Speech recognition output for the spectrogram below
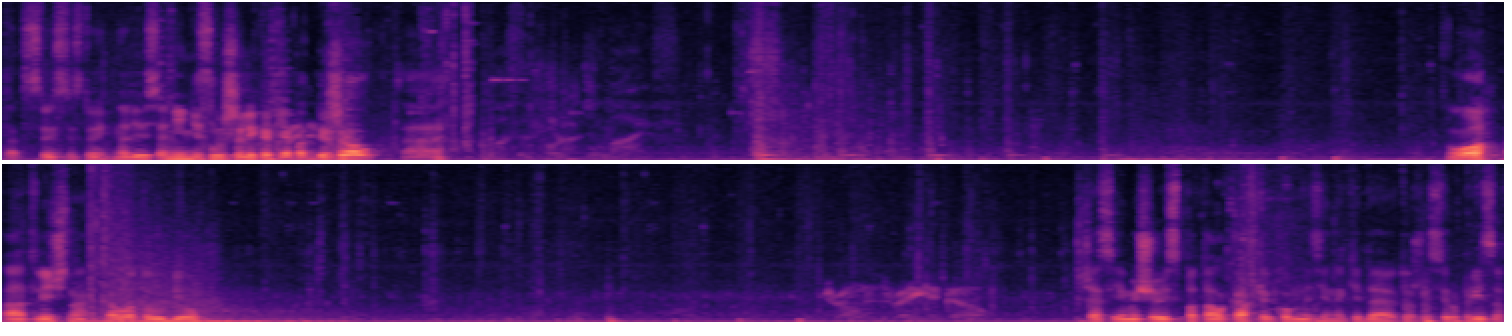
Так, стой, стой, стой. Надеюсь, они не слышали, как я подбежал. А. О, отлично, кого-то убил. Сейчас я им еще из потолка в той комнате накидаю тоже сюрпризов.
